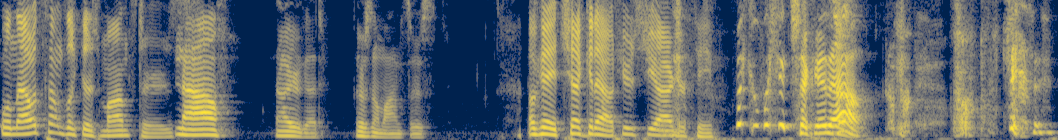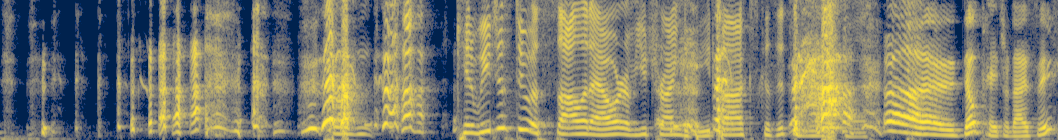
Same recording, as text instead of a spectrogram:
Well, now it sounds like there's monsters. No, no, you're good. There's no monsters. Okay, check it out. Here's geography. We can, we can check it So- out. Can we just do a solid hour of you trying to beatbox? Because it's a. Uh, don't patronize me.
